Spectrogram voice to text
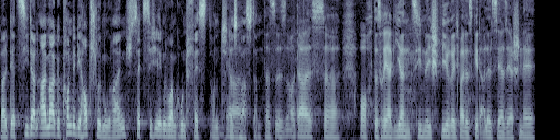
Weil der zieht dann einmal gekonnt in die Hauptströmung rein, setzt sich irgendwo am Grund fest und ja, das war's dann. Das ist, da ist äh, auch das Reagieren ziemlich schwierig, weil das geht alles sehr, sehr schnell.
